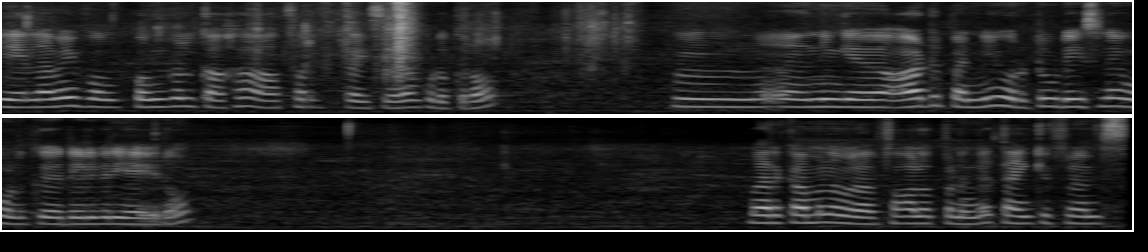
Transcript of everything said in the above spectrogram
இது எல்லாமே பொங் பொங்கலுக்காக ஆஃபர் ப்ரைஸில் தான் கொடுக்குறோம். நீங்கள் ஆர்டர் பண்ணி ஒரு டூ டேஸ்லேயே உங்களுக்கு டெலிவரி ஆயிடும். மறக்காமல் நம்ம ஃபாலோ பண்ணுங்கள் தேங்க்யூ ஃப்ரெண்ட்ஸ்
